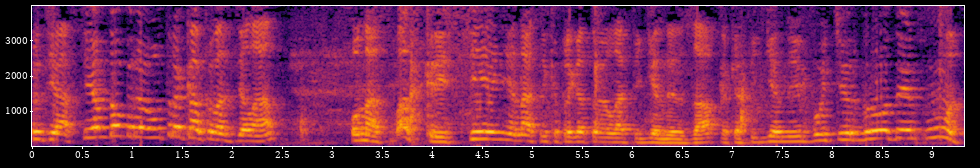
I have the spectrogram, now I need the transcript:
Друзья, всем доброе утро, как у вас дела? У нас воскресенье, Настенька приготовила офигенный завтрак, офигенные бутерброды. Муа!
